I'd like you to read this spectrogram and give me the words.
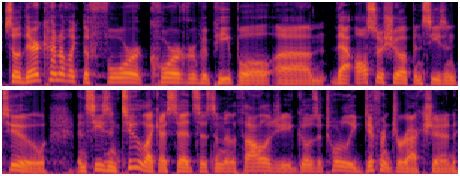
So they're kind of like the four core group of people um, that also show up in season two. And season two, like I said, since an anthology goes a totally different direction.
